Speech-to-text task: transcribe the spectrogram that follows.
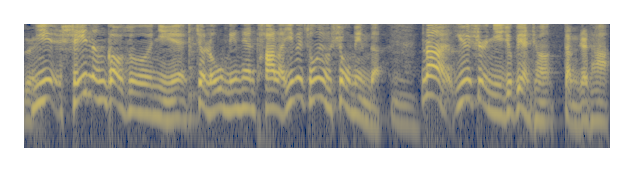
你谁能告诉你这楼明天塌了？因为总有寿命的。那于是你就变成等着它。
